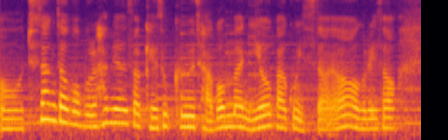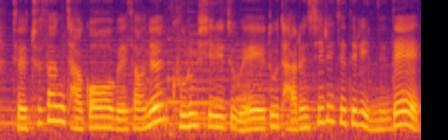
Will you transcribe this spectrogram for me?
어, 추상 작업을 하면서 계속 그 작업만 이어가고 있어요. 그래서 제 추상 작업에서는 구름 시리즈 외에도 다른 시리즈들이 있는데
